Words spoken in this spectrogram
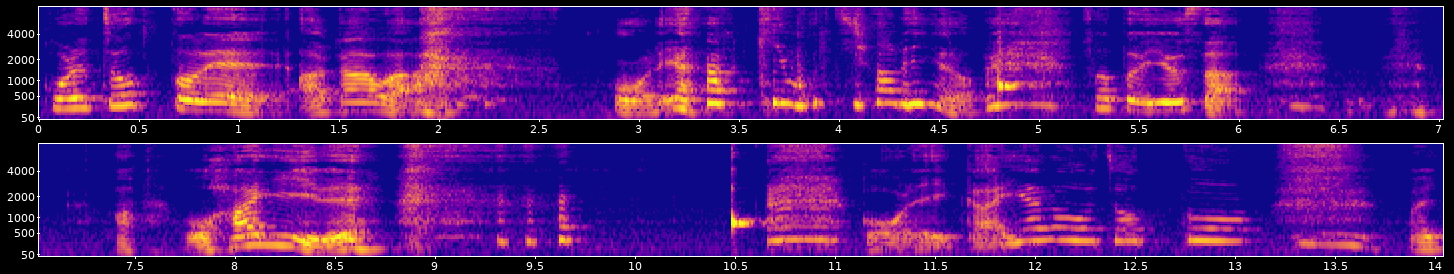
これちょっとね、あかんわ。これは気持ち悪いやろ。佐藤優さん。あ、おはぎね。これいかんやろ、ちょっと。はい。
